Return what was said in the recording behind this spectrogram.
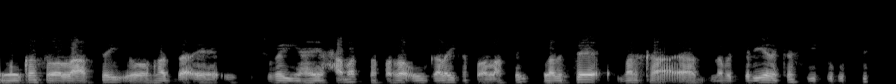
inuu ka soo laabtay oo hadda uu sugan yahay xamar safaro uu galay ka soo laabtay. Balse marka aad nabadgelyada ka sii gudubtid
